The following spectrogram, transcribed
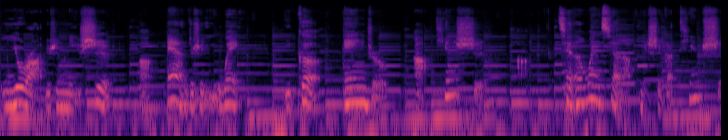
You are 就是你是啊，an 就是一位一个 angel 啊，天使啊，千恩万谢了，你是个天使。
